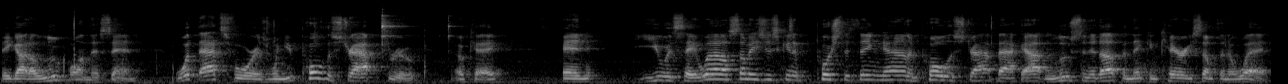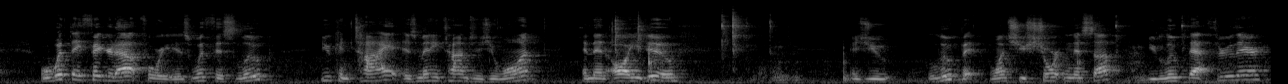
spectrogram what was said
they got a loop on this end. What that's for is when you pull the strap through, okay, and you would say, well, somebody's just going to push the thing down and pull the strap back out and loosen it up and they can carry something away. Well, what they figured out for you is with this loop, you can tie it as many times as you want and then all you do is you loop it. Once you shorten this up, you loop that through there,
